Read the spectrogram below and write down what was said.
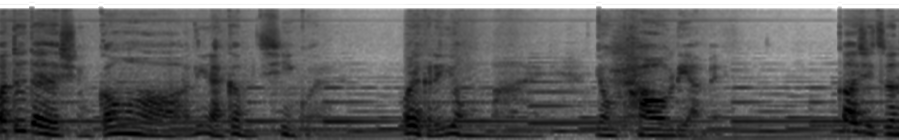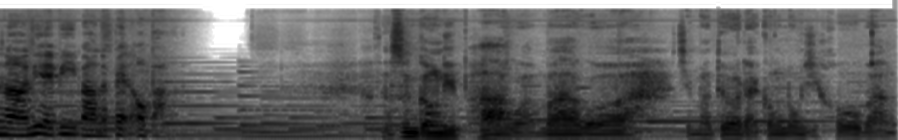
我拄在就想讲哦，你若搁毋醒过，我会甲你用麦，用偷念的，到时阵哦，你的美梦就变黑梦。就算讲你拍我、骂我，即马对我来讲拢是好梦，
